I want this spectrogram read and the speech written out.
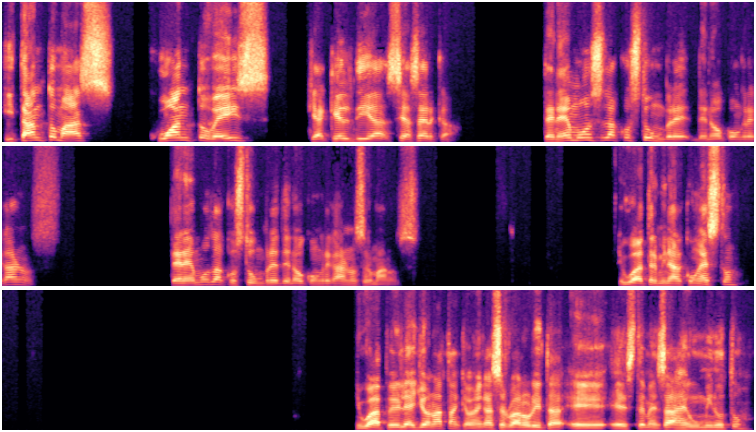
y tanto más cuanto veis que aquel día se acerca. Tenemos la costumbre de no congregarnos. Tenemos la costumbre de no congregarnos, hermanos. Y voy a terminar con esto. Y voy a pedirle a Jonathan que venga a cerrar ahorita eh, este mensaje en un minuto.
